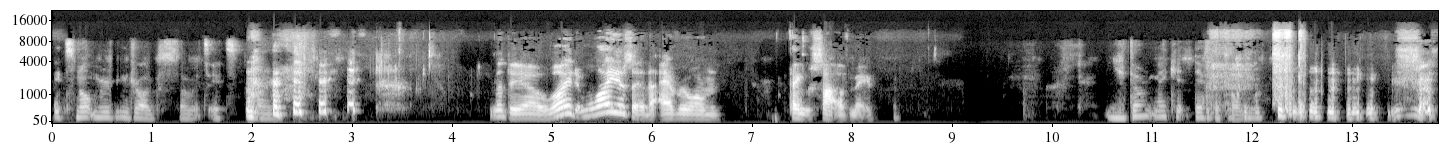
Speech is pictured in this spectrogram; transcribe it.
It's not moving drugs, so it's it's fine. bloody hell! Why? Why is it that everyone thinks that of me? you don't make it difficult.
